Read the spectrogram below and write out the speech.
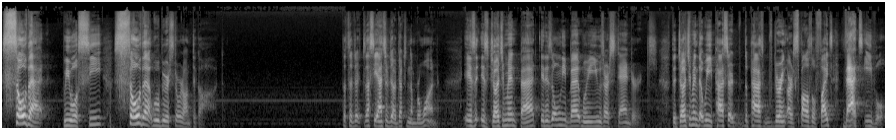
so that we will see, so that we'll be restored unto God. That's, that's the answer to objection number one. Is, is judgment bad? It is only bad when we use our standards. The judgment that we pass, our, the pass during our spousal fights, that's evil.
